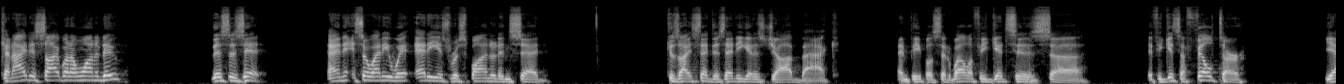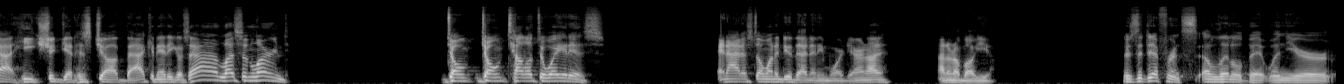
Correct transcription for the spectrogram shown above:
Can I decide what I want to do? This is it. And so, anyway, Eddie has responded and said, because I said, does Eddie get his job back? And people said, well, if he gets his, uh, if he gets a filter, yeah, he should get his job back. And Eddie goes, ah, lesson learned. Don't don't tell it the way it is. And I just don't want to do that anymore, Darren. I I don't know about you. There's a difference a little bit when you're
